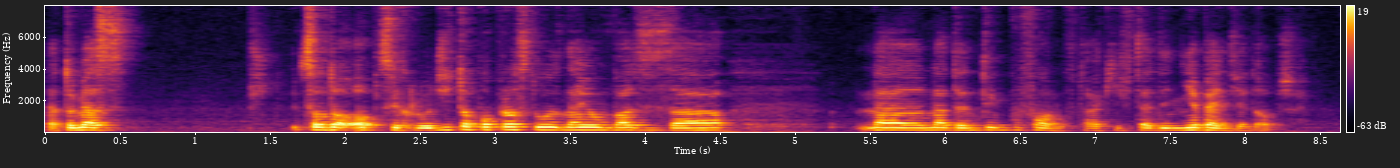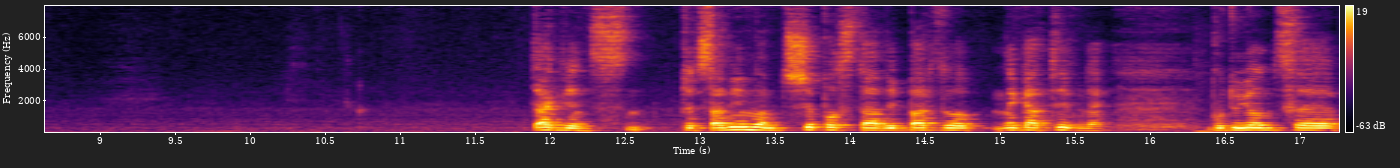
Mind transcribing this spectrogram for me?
Natomiast co do obcych ludzi, to po prostu uznają was za na, nadętych bufonów, tak? I wtedy nie będzie dobrze. Tak więc przedstawiłem wam trzy postawy bardzo negatywne, budujące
